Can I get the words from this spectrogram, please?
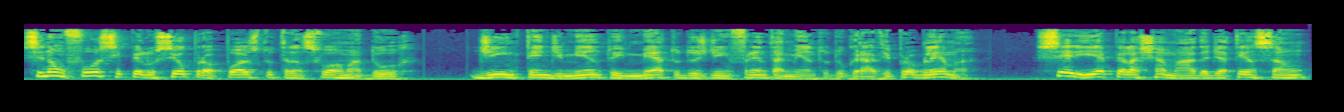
Se não fosse pelo seu propósito transformador de entendimento e métodos de enfrentamento do grave problema, seria pela chamada de atenção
